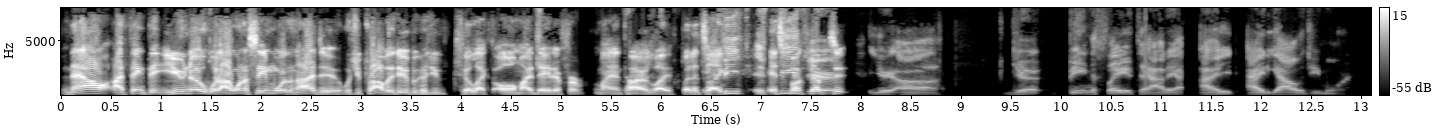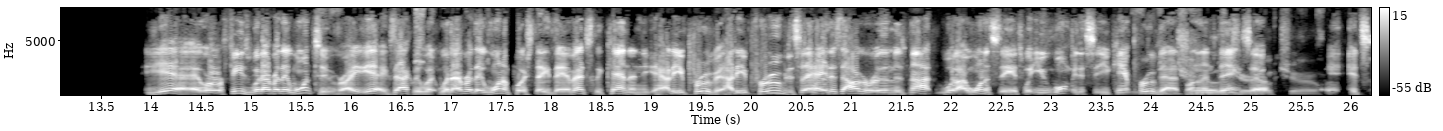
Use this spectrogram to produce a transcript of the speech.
now, I think that you know what I want to see more than I do, which you probably do because you collect all my data for my entire life. But it's it like feeds, it it's fucked your, up to. your uh your being a slave to ide- ideology more. Yeah, or feeds whatever they want to, right? Yeah, exactly. Wh- Whatever they want to push, they, they eventually can. And how do you prove it? How do you prove to say, hey, this algorithm is not what I want to see; it's what you want me to see. You can't prove that. It's one of them True, things. So True, true. it- it's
